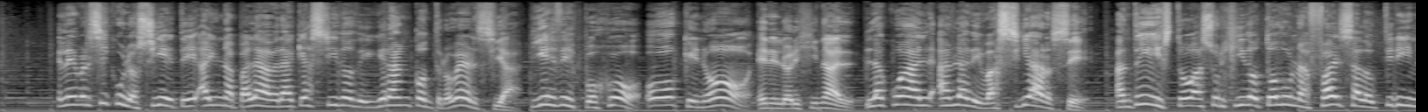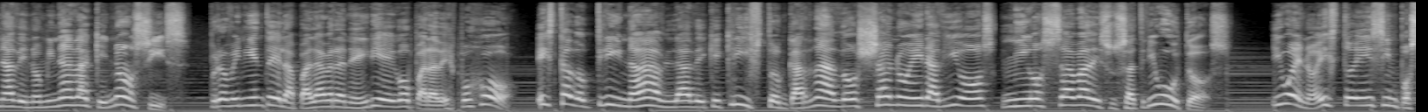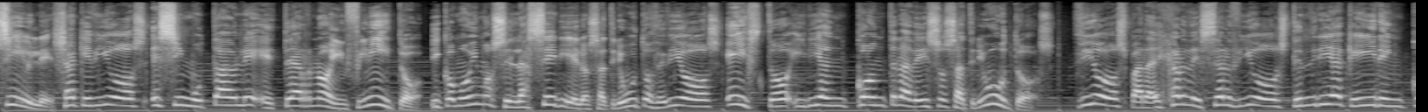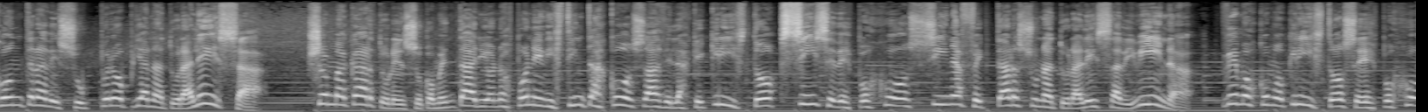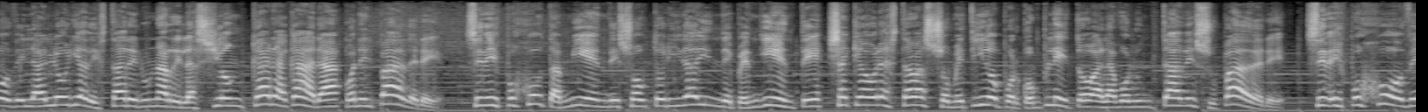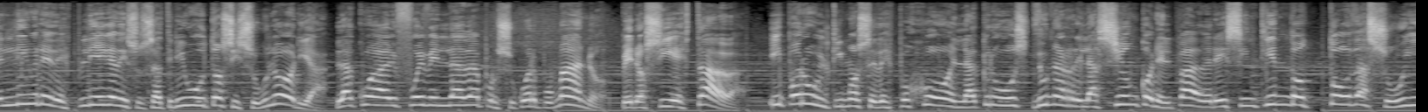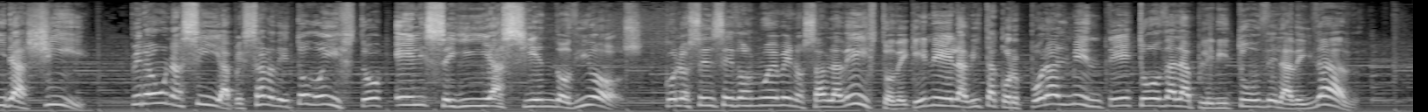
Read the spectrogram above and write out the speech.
En el versículo 7 hay una palabra que ha sido de gran controversia y es despojó o que no en el original, la cual habla de vaciarse. Ante esto ha surgido toda una falsa doctrina denominada kenosis, proveniente de la palabra en el griego para despojó. Esta doctrina habla de que Cristo encarnado ya no era Dios ni gozaba de sus atributos. Y bueno, esto es imposible, ya que Dios es inmutable, eterno e infinito. Y como vimos en la serie de los atributos de Dios, esto iría en contra de esos atributos. Dios, para dejar de ser Dios, tendría que ir en contra de su propia naturaleza. John MacArthur en su comentario nos pone distintas cosas de las que Cristo sí se despojó sin afectar su naturaleza divina vemos cómo Cristo se despojó de la gloria de estar en una relación cara a cara con el Padre. Se despojó también de su autoridad independiente, ya que ahora estaba sometido por completo a la voluntad de su Padre. Se despojó del libre despliegue de sus atributos y su gloria, la cual fue velada por su cuerpo humano, pero sí estaba. Y por último se despojó en la cruz de una relación con el Padre sintiendo toda su ira allí. Pero aún así, a pesar de todo esto, Él seguía siendo Dios. Colosenses 2.9 nos habla de esto, de que en Él habita corporalmente toda la plenitud de la deidad.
